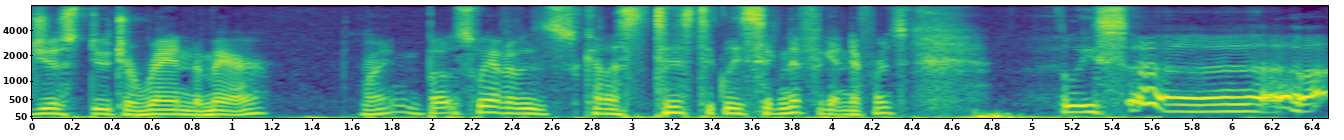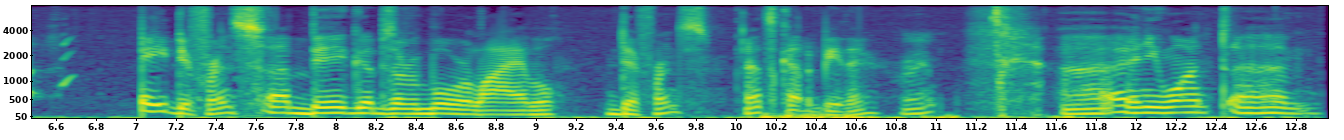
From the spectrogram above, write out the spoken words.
just due to random error, right? But so we have this kind of statistically significant difference, at least uh, a difference, a big, observable, reliable difference. That's got to be there, right? Uh, and you want um,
